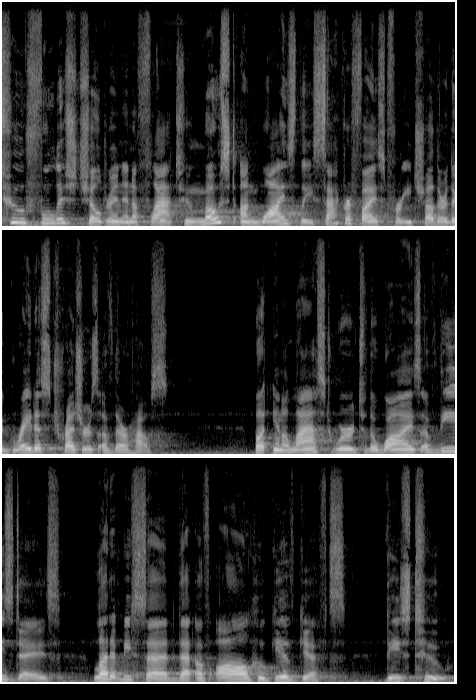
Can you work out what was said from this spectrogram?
two foolish children in a flat who most unwisely sacrificed for each other the greatest treasures of their house. But in a last word to the wise of these days, let it be said that of all who give gifts, these two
